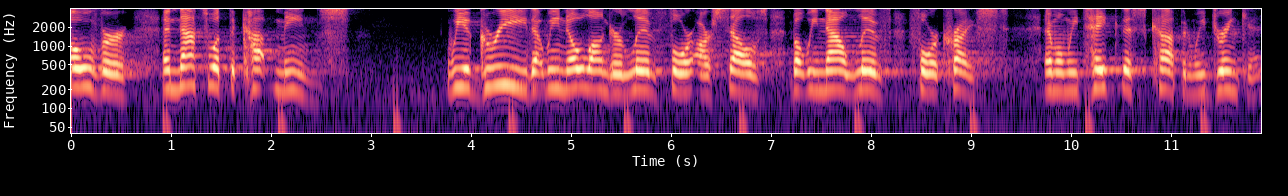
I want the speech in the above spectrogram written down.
over. And that's what the cup means. We agree that we no longer live for ourselves, but we now live for Christ. And when we take this cup and we drink it,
